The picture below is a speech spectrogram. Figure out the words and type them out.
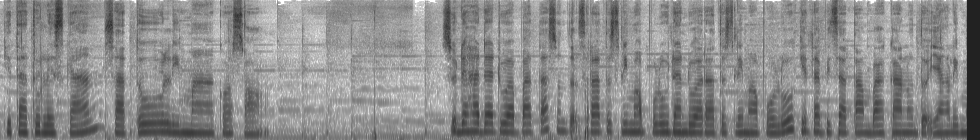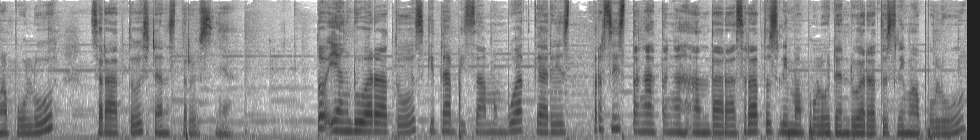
Kita tuliskan 150 sudah ada dua batas untuk 150 dan 250 kita bisa tambahkan untuk yang 50 100 dan seterusnya. Untuk yang 200 kita bisa membuat garis persis tengah-tengah antara 150 dan 250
